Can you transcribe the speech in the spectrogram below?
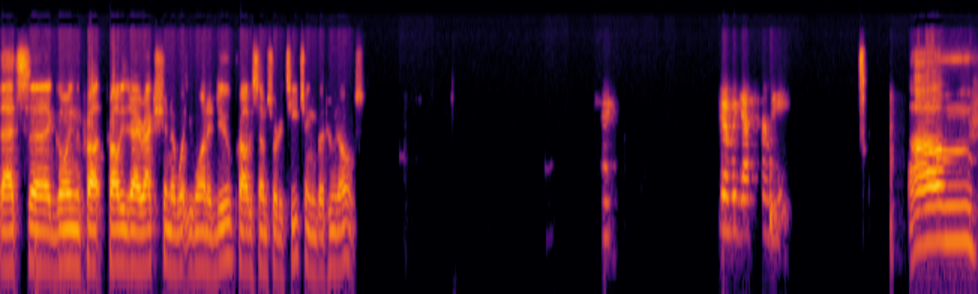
that's uh, going the pro- probably the direction of what you want to do. Probably some sort of teaching, but who knows? Okay. Do you have a guess for me? Um,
